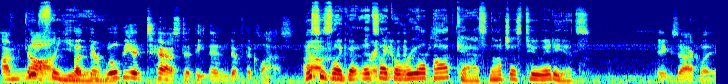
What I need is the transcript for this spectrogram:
I'm Good not, for you. but there will be a test at the end of the class. This is Um, like a it's like a real podcast, not just two idiots. Exactly.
